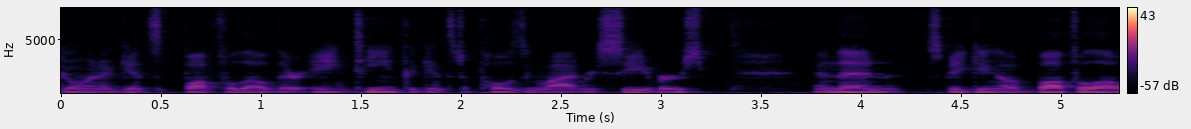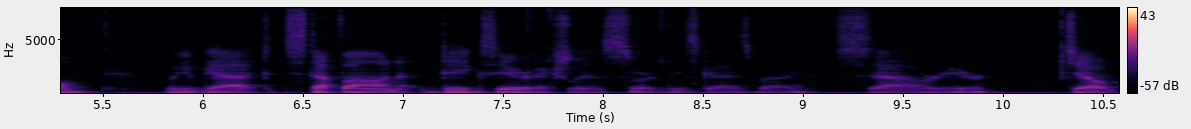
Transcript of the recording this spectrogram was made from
going against Buffalo. They're 18th against opposing wide receivers. And then speaking of Buffalo, we've got Stefon Diggs here. Actually, let's sort these guys by salary here. So,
